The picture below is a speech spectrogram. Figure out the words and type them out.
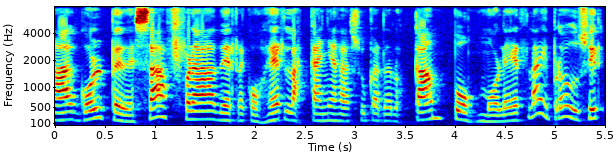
a golpe de zafra, de recoger las cañas de azúcar de los campos, molerla y producir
